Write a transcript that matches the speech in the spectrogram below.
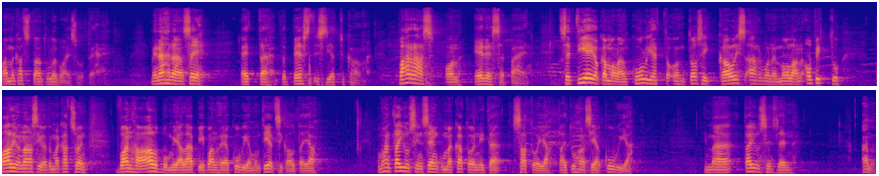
vaan me katsotaan tulevaisuuteen. Me nähdään se, että the best is yet to come. Paras on edessäpäin. Se tie, joka me ollaan kuljettu, on tosi kallisarvoinen. Me ollaan opittu paljon asioita. Mä katsoin vanhaa albumia läpi, vanhoja kuvia mun tietsikalta ja mä vaan tajusin sen, kun mä katsoin niitä satoja tai tuhansia kuvia, niin mä tajusin sen, I'm a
